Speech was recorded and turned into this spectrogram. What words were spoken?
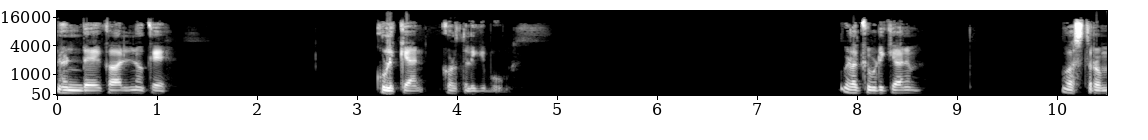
രണ്ടേ കാലിനൊക്കെ കുളിക്കാൻ കുളത്തിലേക്ക് പോകും. വിളക്ക് പിടിക്കാനും വസ്ത്രം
